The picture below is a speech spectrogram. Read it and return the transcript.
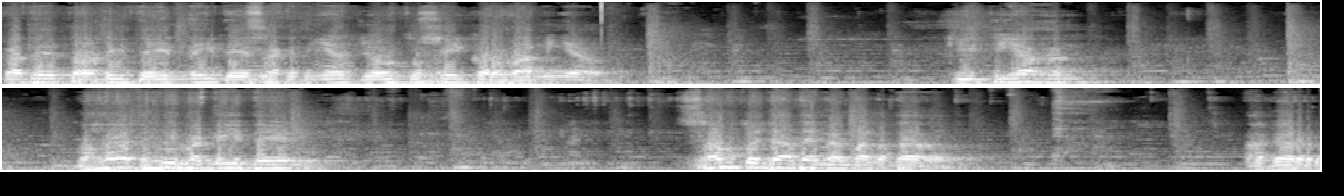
ਕਦੇ ਤੁਹਾਡੀ ਦੇਣ ਨਹੀਂ ਦੇ ਸਕਦੀਆਂ ਜੋ ਤੁਸੀਂ ਕੁਰਬਾਨੀਆਂ ਕੀਤੀਆਂ ਹਨ। ਬਹੁਤ ਹੀ ਵੱਡੀ ਦੇਣ। ਸਭ ਤੋਂ ਜ਼ਿਆਦਾ ਮੈਂ ਮੰਨਦਾ, ਅਗਰ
